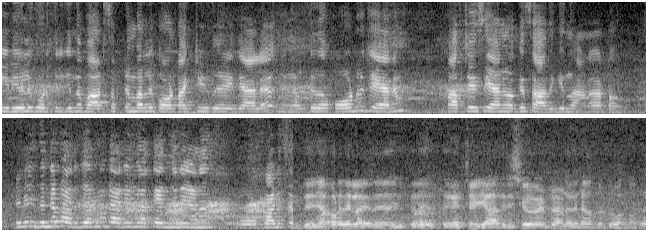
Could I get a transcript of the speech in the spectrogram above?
വീഡിയോയിൽ കൊടുത്തിരിക്കുന്ന വാട്സപ്പ് നമ്പറിൽ കോൺടാക്ട് ചെയ്ത് കഴിഞ്ഞാൽ നിങ്ങൾക്ക് ഇത് ഓർഡർ ചെയ്യാനും പർച്ചേസ് ചെയ്യാനും ഒക്കെ സാധിക്കുന്നതാണ് കേട്ടോ. പിന്നെ ഇതിന്റെ പരിചരണം കാര്യങ്ങളൊക്കെ എങ്ങനെയാണ്? പഠിച്ചത് ഇത് ഞാൻ പറഞ്ഞല്ലോ ഇത് തികച്ചും യാദൃശ്യമായിട്ടാണ് ഇതിനകത്തോട്ട് വന്നത്.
